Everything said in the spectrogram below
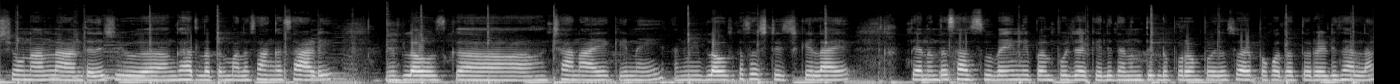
शिवून आणला आणि त्या दिवशी घातला. तर मला सांगा साडी मी ब्लाऊज का छान आहे की नाही? आणि मी ब्लाऊज कसा स्टिच केला आहे? त्यानंतर सासूबाईंनी पण पूजा केली. त्यानंतर तिकडे पुरणपोळीचा स्वयंपाक होता तो रेडी झाला.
